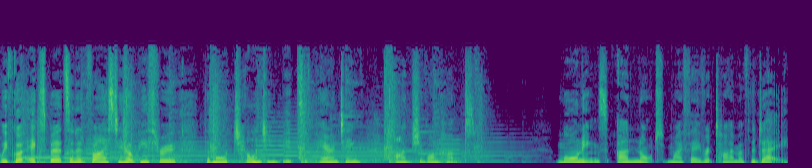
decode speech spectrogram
We've got experts and advice to help you through the more challenging bits of parenting. I'm Siobhan Hunt. Mornings are not my favourite time of the day,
